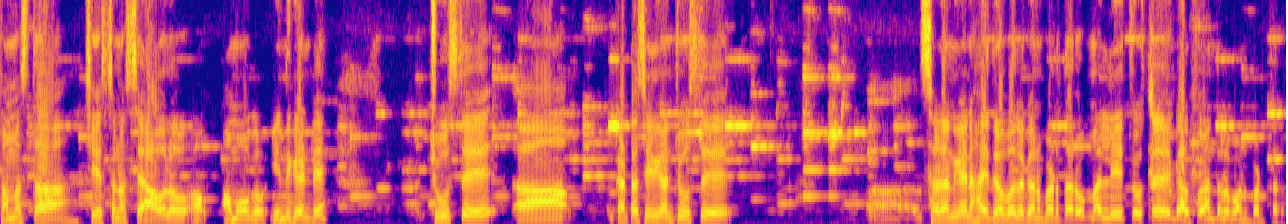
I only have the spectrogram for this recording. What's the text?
సంస్థ చేస్తున్న సేవలు అమోఘం. ఎందుకంటే చూస్తే కట్టసీని కానీ చూస్తే సడన్గా ఆయన హైదరాబాద్లో కనపడతారు మళ్ళీ చూస్తే గల్ఫ్ ప్రాంతంలో కనపడతారు.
